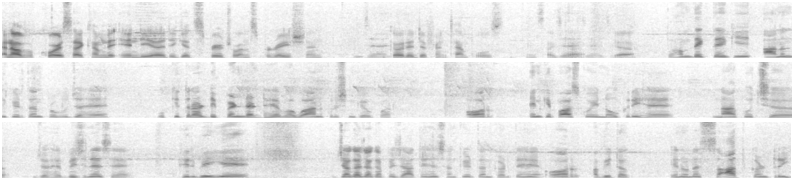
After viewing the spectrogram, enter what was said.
And of course, I come to India to get spiritual inspiration, जय go to different temples and things like जय that. जय जय Yeah. तो हम देखते हैं कि आनंद कीर्तन प्रभु जो है वो कितना डिपेंडेंट है भगवान कृष्ण के ऊपर और इनके पास कोई नौकरी है ना कुछ जो है बिज़नेस है, फिर भी ये जगह जगह पे जाते हैं, संकीर्तन करते हैं और अभी तक इन्होंने सात कंट्री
